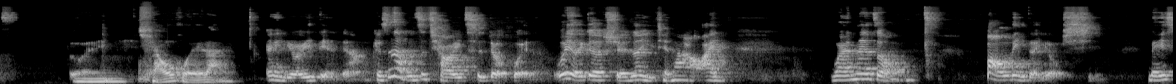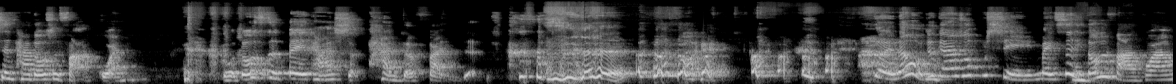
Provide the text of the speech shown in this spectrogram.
子。对，调回来。哎、欸，有一点这样，可是那不是乔一次就会了。我有一个学生，以前他好爱玩那种暴力的游戏，每一次他都是法官，我都是被他审判的犯人。是，对，对，然后我就跟他说：“不行，每次你都是法官，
